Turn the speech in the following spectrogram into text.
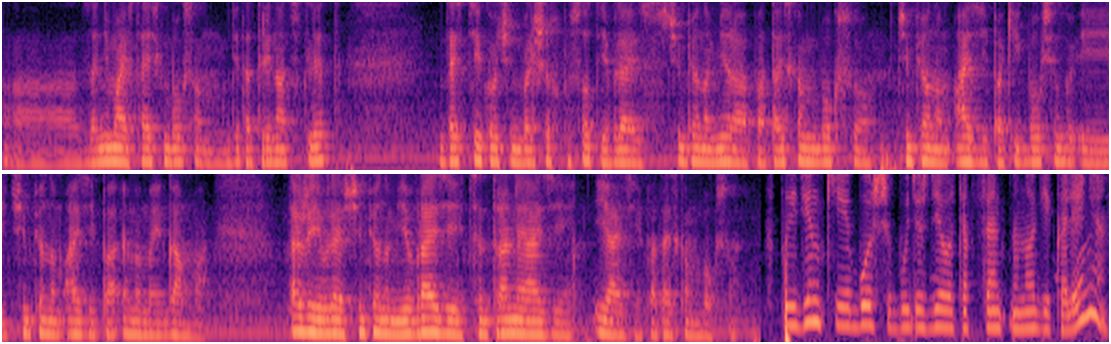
А, занимаюсь тайским боксом где-то 13 лет – достиг очень больших высот, являюсь чемпионом мира по тайскому боксу, чемпионом Азии по кикбоксингу и чемпионом Азии по ММА гамма. Также являюсь чемпионом Евразии, Центральной Азии и Азии по тайскому боксу. В поединке больше будешь делать акцент на ноги и колени?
